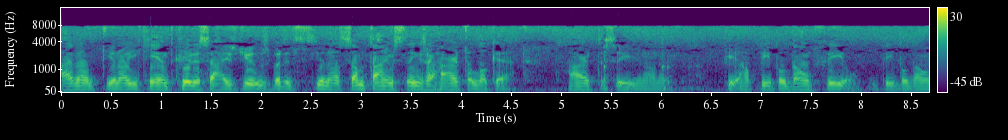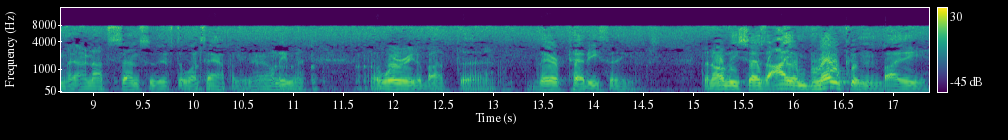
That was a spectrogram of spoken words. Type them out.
I don't, you know, you can't criticize Jews, but it's, you know, sometimes things are hard to look at. hard to see, you know, how people don't feel. People don't, are not sensitive to what's happening. They don't even, they're worried about uh, their petty things. The Navi says, I am broken by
